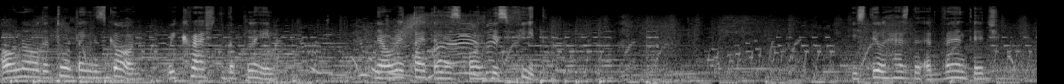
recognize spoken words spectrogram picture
Oh no, the tour plane is gone. We crashed the plane. Now Red Titan is on his feet. He still has the advantage.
